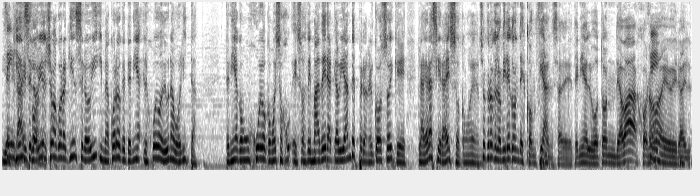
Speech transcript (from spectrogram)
¿Y Sí. a quién se lo iPhone. vieron? Yo me acuerdo a quién se lo vi y me acuerdo que tenía el juego de una bolita. Tenía como un juego como esos, esos de madera que había antes, pero en el coso y que la gracia era eso, como de- Yo creo que lo miré con desconfianza. de- tenía el botón de abajo, ¿no? Sí. Era el-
